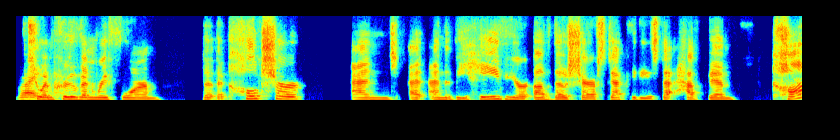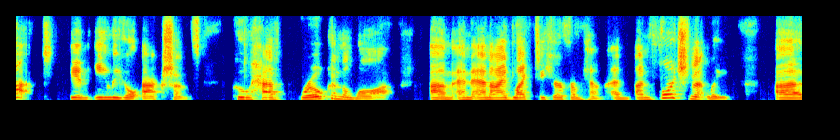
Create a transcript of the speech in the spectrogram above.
Right. to improve and reform the, the culture and and the behavior of those sheriff's deputies that have been caught in illegal actions who have broken the law um, and and i'd like to hear from him and unfortunately uh,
